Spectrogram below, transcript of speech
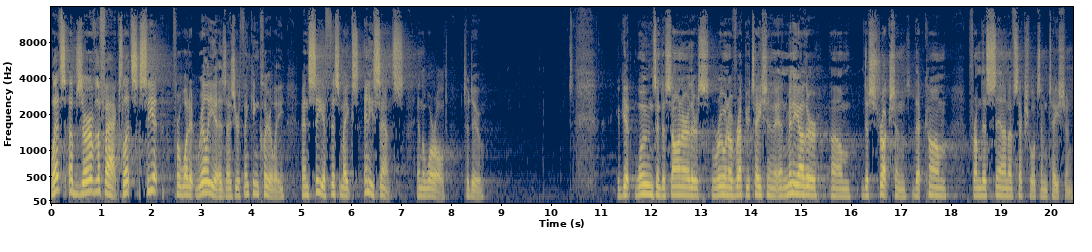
Let's observe the facts. Let's see it for what it really is as you're thinking clearly and see if this makes any sense in the world to do. You get wounds and dishonor, there's ruin of reputation, and many other um, destructions that come from this sin of sexual temptation.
